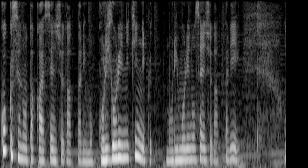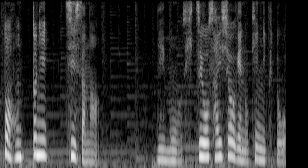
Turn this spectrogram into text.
ごく背の高い選手だったりもうゴリゴリに筋肉もりもりの選手だったりあとは本当に小さなねもう必要最小限の筋肉と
